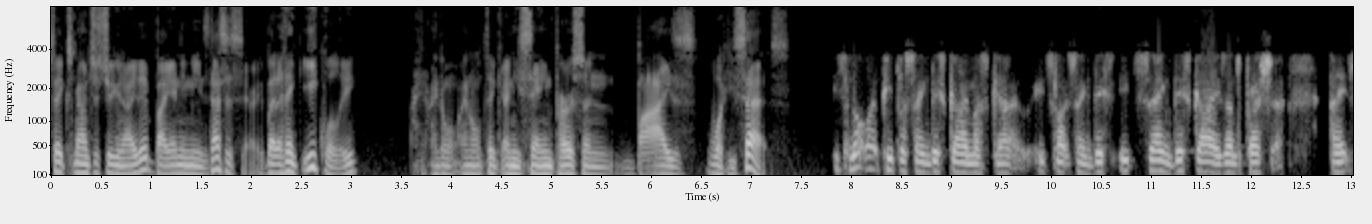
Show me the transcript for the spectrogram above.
fix Manchester United by any means necessary. But I think equally, I, don't I don't think any sane person buys what he says. It's not like people are saying this guy must go. It's like saying this. It's saying this guy is under pressure, and it's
